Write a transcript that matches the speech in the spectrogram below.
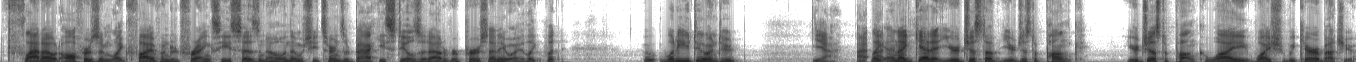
flat out offers him like 500 francs. He says no, and then when she turns it back, he steals it out of her purse anyway. Like what? What are you doing, dude? Yeah, I, Like, I- and I get it. You're just a you're just a punk. You're just a punk. Why why should we care about you?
